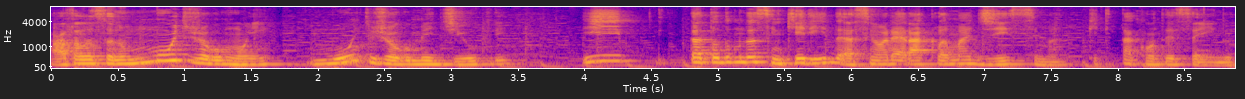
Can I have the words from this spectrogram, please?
Ela tá lançando muito jogo ruim, muito jogo medíocre, e tá todo mundo assim, querida, a senhora era aclamadíssima. O que que tá acontecendo?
